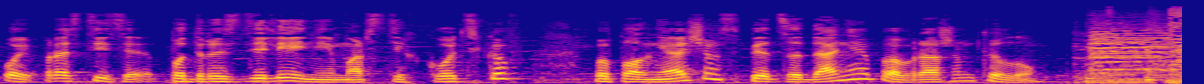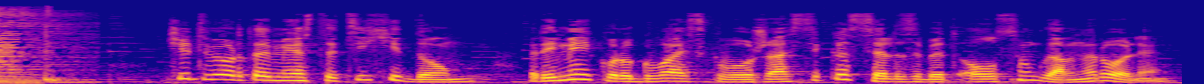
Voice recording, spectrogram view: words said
ой, простите, подразделении морских котиков, выполняющем спецзадание по вражьим тылу. Четвертое место «Тихий дом», ремейк уругвайского ужастика с Элизабет Олсен в главной роли –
